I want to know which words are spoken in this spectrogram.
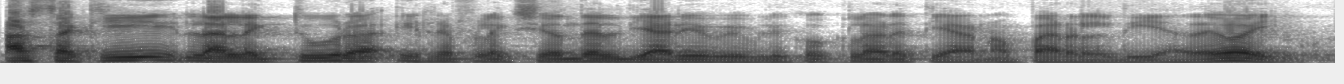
Hasta aquí la lectura y reflexión del diario bíblico claretiano para el día de hoy.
